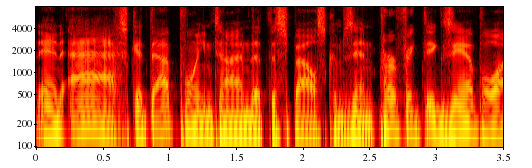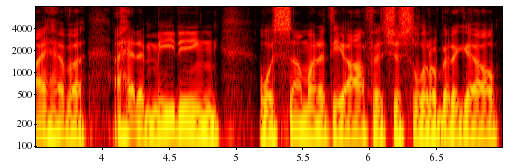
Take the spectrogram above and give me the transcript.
and ask at that point in time that the spouse comes in. Perfect example, I have a I had a meeting with someone at the office just a little bit ago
